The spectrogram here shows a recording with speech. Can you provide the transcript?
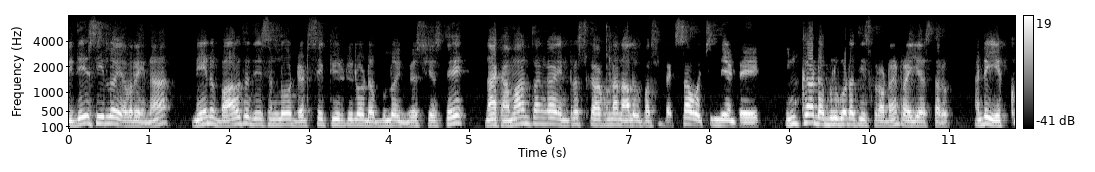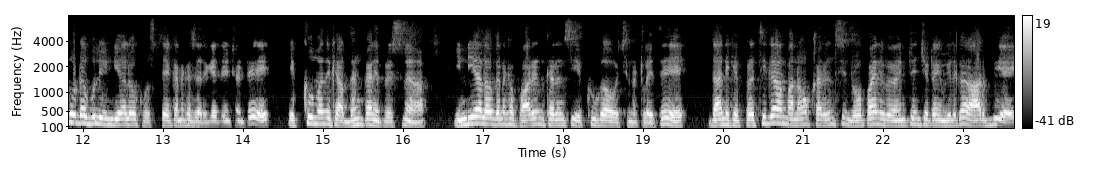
విదేశీలో ఎవరైనా నేను భారతదేశంలో డెట్ సెక్యూరిటీలో డబ్బుల్లో ఇన్వెస్ట్ చేస్తే నాకు అమాంతంగా ఇంట్రెస్ట్ కాకుండా నాలుగు పర్సెంట్ ఎక్స్ట్రా వచ్చింది అంటే ఇంకా డబ్బులు కూడా తీసుకురావడానికి ట్రై చేస్తారు. అంటే ఎక్కువ డబ్బులు ఇండియాలోకి వస్తే కనుక జరిగేది ఏంటంటే ఎక్కువ మందికి అర్థం కాని ప్రశ్న ఇండియాలో కనుక ఫారిన్ కరెన్సీ ఎక్కువగా వచ్చినట్లయితే దానికి ప్రతిగా మనం కరెన్సీ రూపాయిని వెంటించడం వీలుగా ఆర్బీఐ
